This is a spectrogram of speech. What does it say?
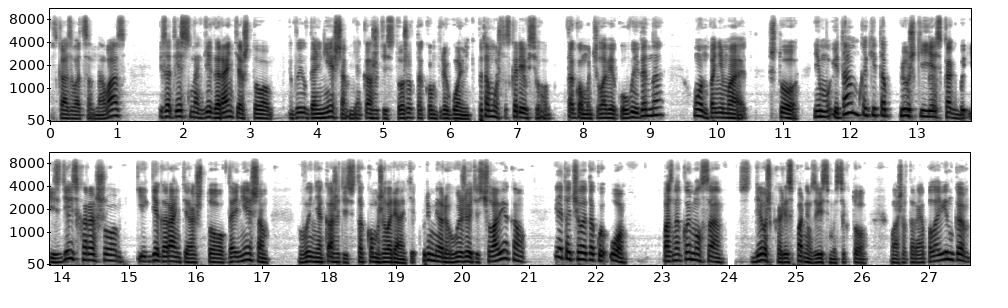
сказываться на вас. И, соответственно, где гарантия, что вы в дальнейшем не окажетесь тоже в таком треугольнике. Потому что, скорее всего, такому человеку выгодно, он понимает, что ему и там какие-то плюшки есть, как бы и здесь хорошо, и где гарантия, что в дальнейшем вы не окажетесь в таком же варианте. К примеру, вы живете с человеком, и этот человек такой, о, познакомился с девушкой или с парнем, в зависимости кто ваша вторая половинка,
